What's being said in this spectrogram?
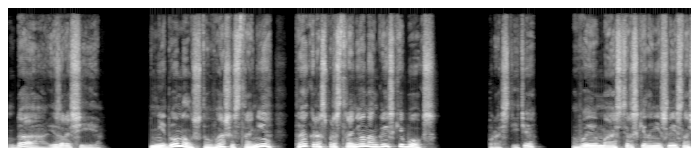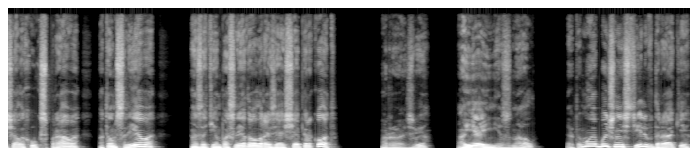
«Да, из России». «Не думал, что в вашей стране так распространен английский бокс». «Простите?» «Вы мастерски нанесли сначала хук справа, потом слева, а затем последовал разящий апперкот». «Разве? А я и не знал. Это мой обычный стиль в драке».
